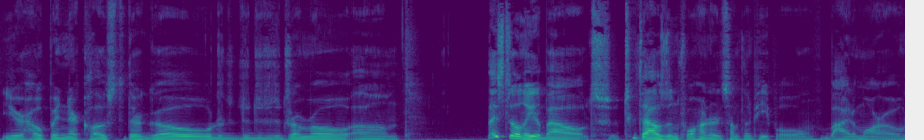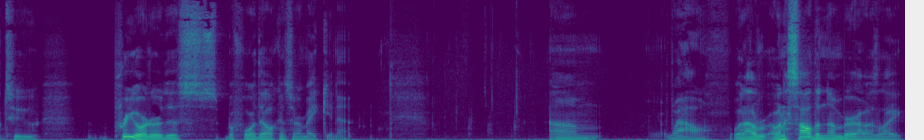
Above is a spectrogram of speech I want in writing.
you're hoping they're close to their goal drum roll um, they still need about 2400 something people by tomorrow to pre-order this before they'll consider making it um wow when i when i saw the number i was like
